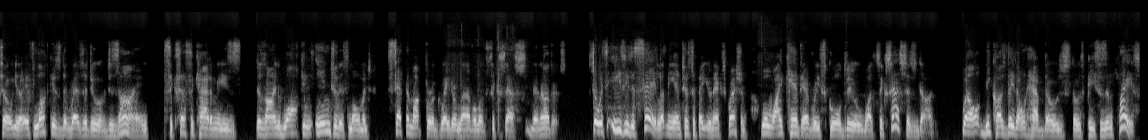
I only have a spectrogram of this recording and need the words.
So, you know, if luck is the residue of design, Success Academy's design walking into this moment set them up for a greater level of success than others. So it's easy to say, let me anticipate your next question. Well, why can't every school do what success has done? Well, because they don't have those those pieces in place.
